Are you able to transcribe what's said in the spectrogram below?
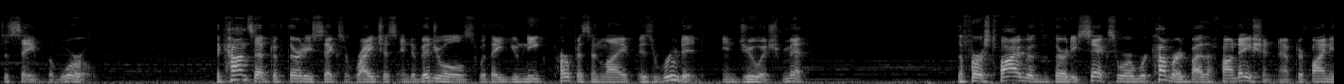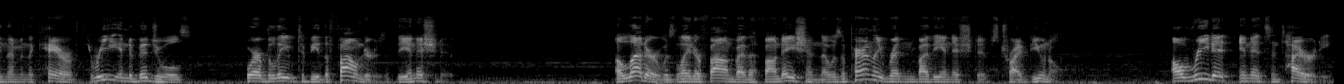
to save the world. The concept of 36 righteous individuals with a unique purpose in life is rooted in Jewish myth. The first five of the 36 were recovered by the Foundation after finding them in the care of three individuals who are believed to be the founders of the initiative. A letter was later found by the Foundation that was apparently written by the initiative's tribunal. I'll read it in its entirety,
